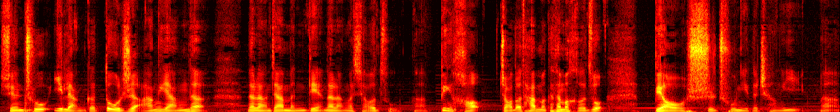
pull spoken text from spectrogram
选出一两个斗志昂扬的那两家门店，那两个小组啊，并好找到他们，跟他们合作，表示出你的诚意啊。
